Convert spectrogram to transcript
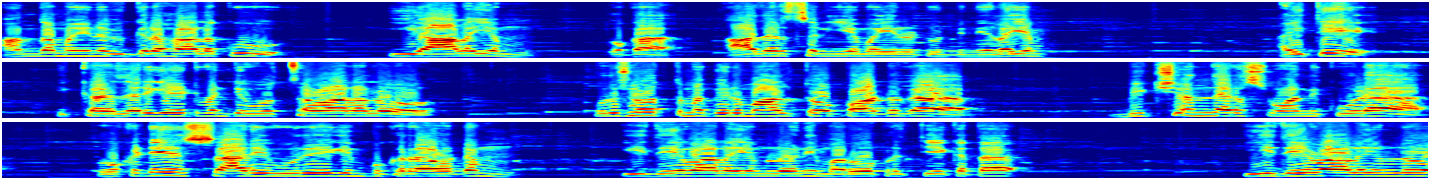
అందమైన విగ్రహాలకు ఈ ఆలయం ఒక ఆదర్శనీయమైనటువంటి నిలయం. అయితే ఇక్కడ జరిగేటువంటి ఉత్సవాలలో పురుషోత్తమ పెరుమాళ్తో పాటుగా భిక్షందర్ స్వామి కూడా ఒకటేసారి ఊరేగింపుకు రావటం ఈ దేవాలయంలోని మరో ప్రత్యేకత. ఈ దేవాలయంలో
